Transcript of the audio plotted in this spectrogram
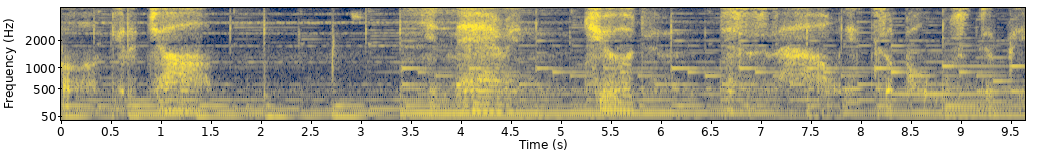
or get a job, get married, children. This is how it's supposed to be.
